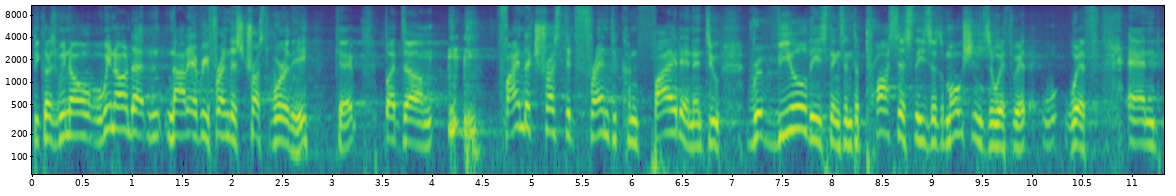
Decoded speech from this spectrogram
because we know, we know that not every friend is trustworthy, okay? But um, find a trusted friend to confide in and to reveal these things and to process these emotions with, with, with and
